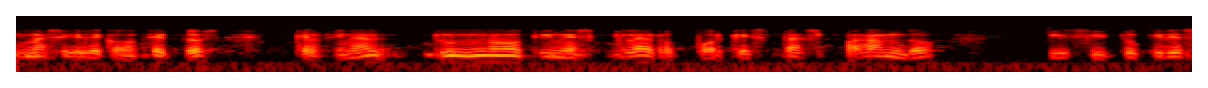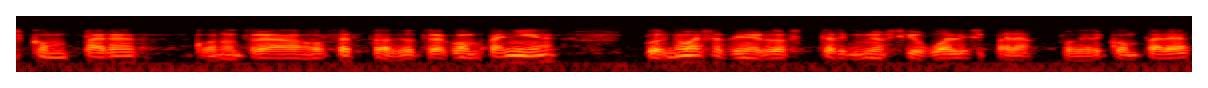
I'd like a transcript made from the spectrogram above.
una serie de conceptos que al final tú no tienes claro por qué estás pagando y si tú quieres comparar con otra oferta de otra compañía, pues no vas a tener dos términos iguales para poder comparar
